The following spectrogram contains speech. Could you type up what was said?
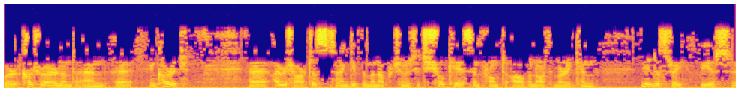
where Culture Ireland and uh, encourage uh, Irish artists and give them an opportunity to showcase in front of a North American industry, be it uh,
